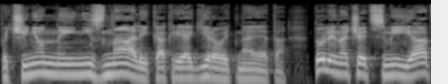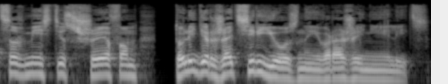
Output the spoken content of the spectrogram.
Подчиненные не знали, как реагировать на это. То ли начать смеяться вместе с шефом, то ли держать серьезные выражения лиц.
